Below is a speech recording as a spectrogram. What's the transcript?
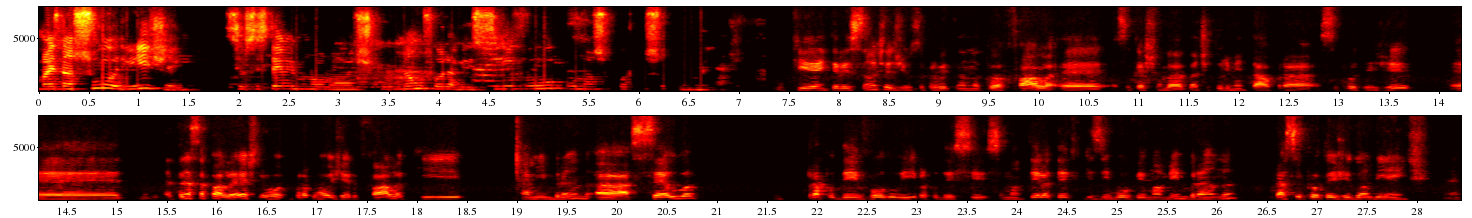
Mas, na sua origem, se o sistema imunológico não for agressivo, o nosso corpo sucumbe. O que é interessante, Adilson, aproveitando a tua fala, é essa questão da, da atitude mental para se proteger. É, até nessa palestra, o próprio Rogério fala que a membrana, a célula, para poder evoluir, para poder se, se manter, ela teve que desenvolver uma membrana para se proteger do ambiente. Né?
